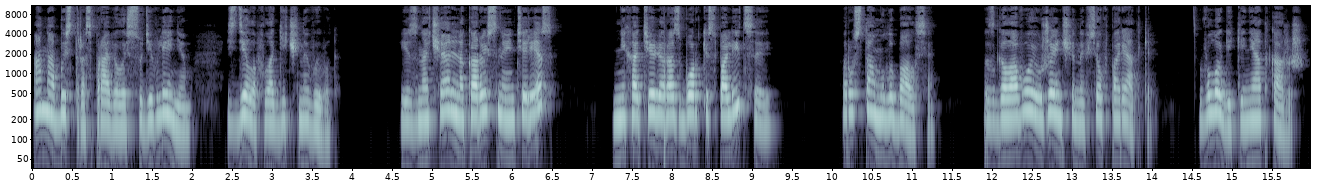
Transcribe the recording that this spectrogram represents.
Она быстро справилась с удивлением, сделав логичный вывод. Изначально корыстный интерес? Не хотели разборки с полицией? Рустам улыбался. С головой у женщины все в порядке. В логике не откажешь.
